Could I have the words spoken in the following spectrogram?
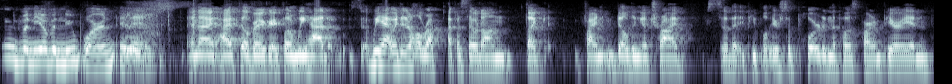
food when you have a newborn. It is, and I, I feel very grateful. And we had we had we did a whole episode on like find building a tribe so that people you're supported in the postpartum period. And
